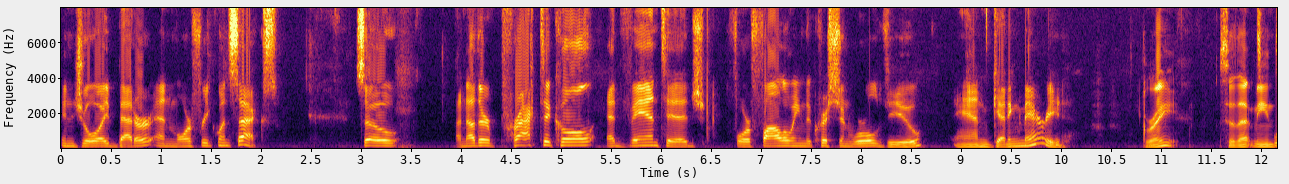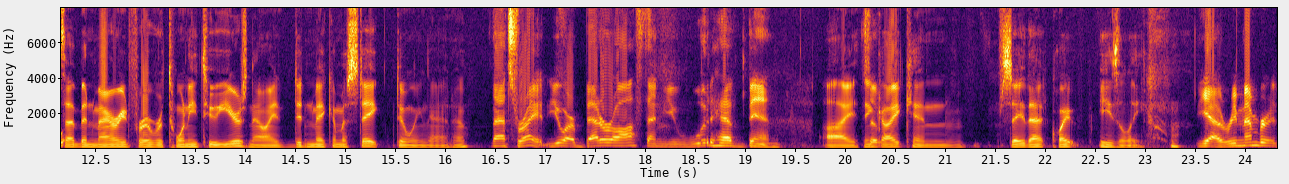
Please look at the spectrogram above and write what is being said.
enjoy better and more frequent sex. So, another practical advantage for following the Christian worldview and getting married. Great. So that means I've been married for over 22 years now. I didn't make a mistake doing that, huh? That's right. You are better off than you would have been. I think So- I can say that quite easily. Yeah, remember,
